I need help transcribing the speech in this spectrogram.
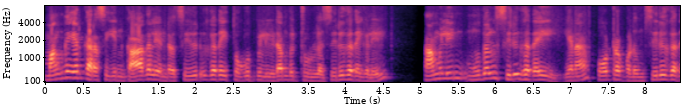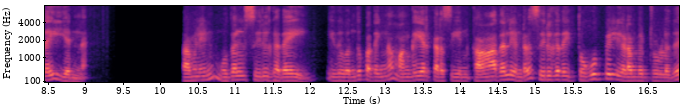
மங்கையர்க்கரசியின் காதல் என்ற சிறுகதை தொகுப்பில் இடம்பெற்றுள்ள சிறுகதைகளில் தமிழின் முதல் சிறுகதை என போற்றப்படும் சிறுகதை என்ன? தமிழின் முதல் சிறுகதை. இது வந்து பார்த்தீங்கன்னா மங்கையர்கரசியின் காதல் என்ற சிறுகதை தொகுப்பில் இடம்பெற்றுள்ளது.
